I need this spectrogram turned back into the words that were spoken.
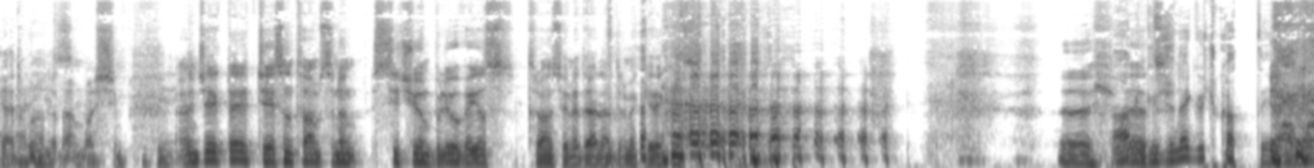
Ya hadi buna da ben başlayayım. Öncelikle Jason Thompson'ın Sichuan Blue Whales transferini değerlendirmek gerekir. Abi evet. gücüne güç kattı yani.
